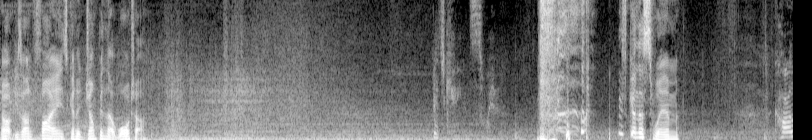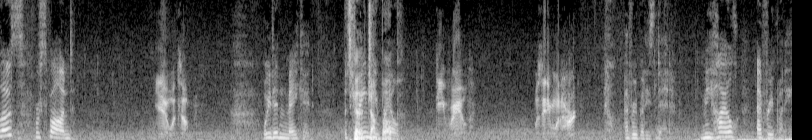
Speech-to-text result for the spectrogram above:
Oh, he's on fire. He's gonna jump in the water. Bitch can't even swim. He's gonna swim. Carlos, respond. Yeah, what's up? We didn't make it. The It's gonna train jump derailed. up. Derailed. Was anyone hurt? No, Everybody's dead. Mikhail, everybody.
